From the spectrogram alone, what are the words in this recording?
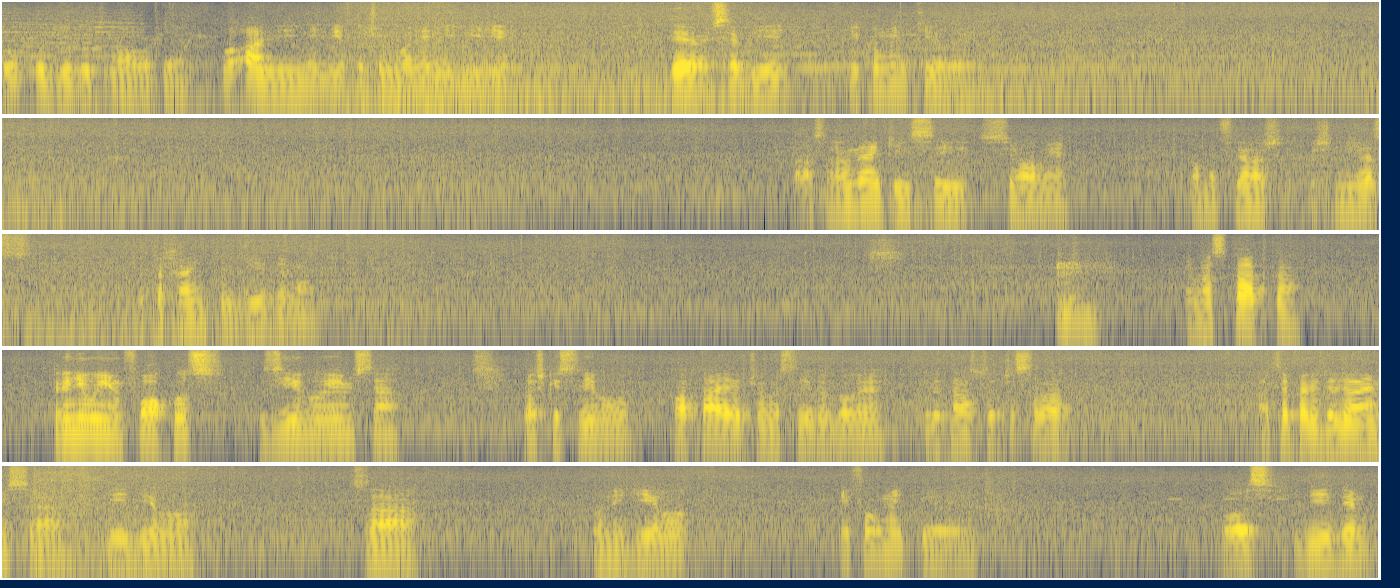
тупо їдуть в А1. По А лінії, по червоній лінії. Дивимося бій і коментуємо. Гарненький сі сьомі. Камуфляж жнець. Потихеньку їдемо. розкатка. Тренуємо фокус, зігуємося. Трошки сліву хватає, вчора сліви були 19 числа. А це передивляємося відео за понеділок і форматуємо. Ось їдемо.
